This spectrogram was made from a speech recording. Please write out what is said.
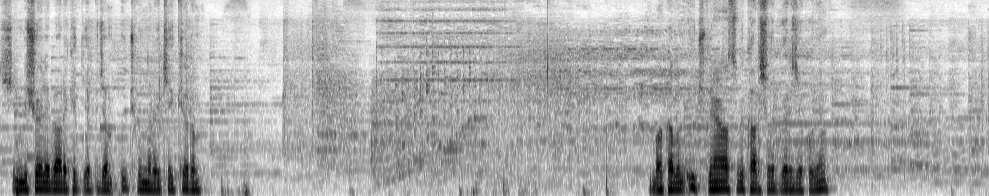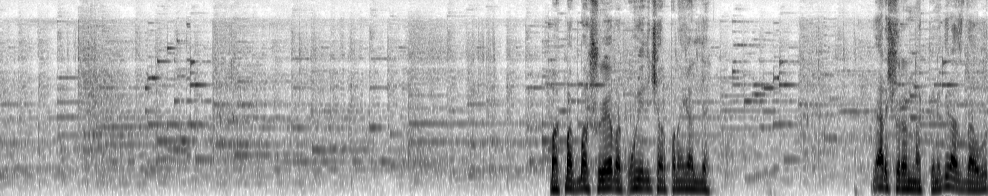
Şimdi şöyle bir hareket yapacağım. 3000 lirayı çekiyorum. Bakalım 3000'e nasıl bir karşılık verecek oyun. Bak bak bak şuraya bak 17 çarpana geldi. Ver şuranın hakkını biraz daha vur.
